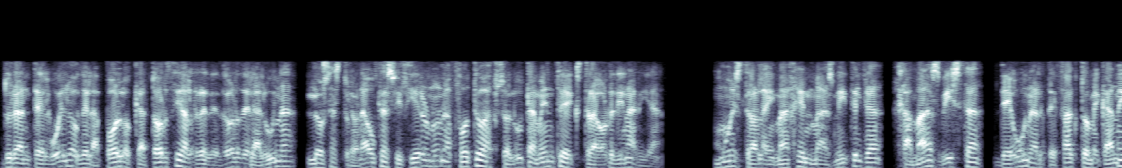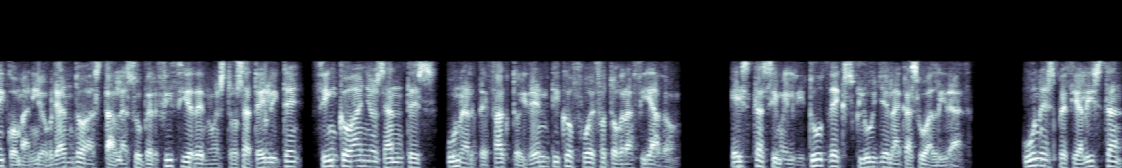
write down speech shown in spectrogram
Durante el vuelo del Apolo 14 alrededor de la Luna, los astronautas hicieron una foto absolutamente extraordinaria. Muestra la imagen más nítida, jamás vista, de un artefacto mecánico maniobrando hasta la superficie de nuestro satélite. Cinco años antes, un artefacto idéntico fue fotografiado. Esta similitud excluye la casualidad. Un especialista,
